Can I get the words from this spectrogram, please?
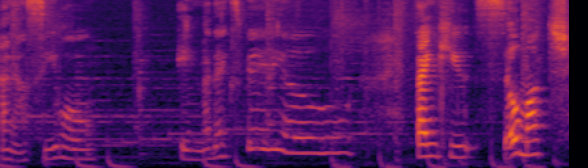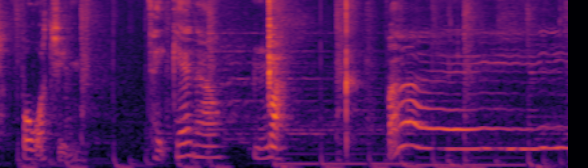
And I'll see you all in my next video. Thank you so much for watching. Take care now. Mwah. Bye.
